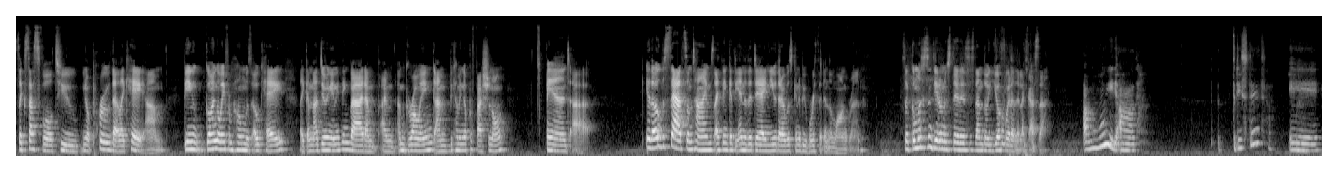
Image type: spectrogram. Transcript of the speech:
successful to, you know, prove that, like, hey, um, being going away from home was okay like I'm not doing anything bad. I'm I'm I'm growing. I'm becoming a professional, and although it was sad sometimes, I think at the end of the day I knew that I was going to be worth it in the long run. So, ¿cómo se sintieron ustedes estando yo fuera de la casa? Uh, muy uh, tristes, eh,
